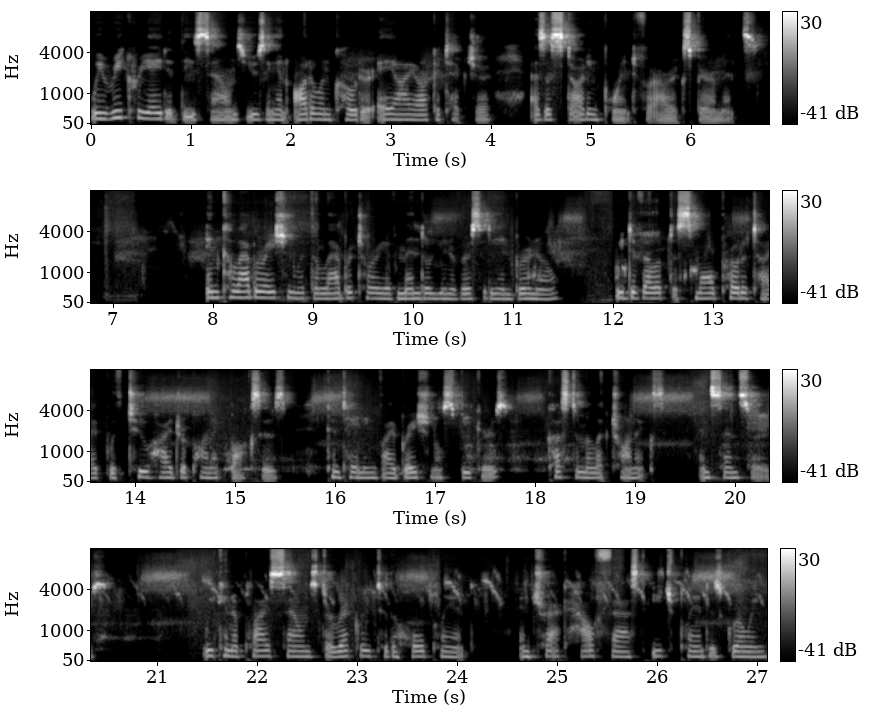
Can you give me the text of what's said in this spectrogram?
We recreated these sounds using an autoencoder AI architecture as a starting point for our experiments. In collaboration with the laboratory of Mendel University in Brno, we developed a small prototype with two hydroponic boxes containing vibrational speakers, custom electronics, and sensors. We can apply sounds directly to the whole plant and track how fast each plant is growing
